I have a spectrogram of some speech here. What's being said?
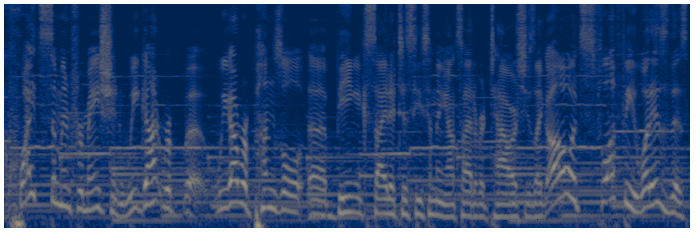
quite some information. We got Rap- uh, we got Rapunzel uh, being excited to see something outside of her tower. She's like, "Oh, it's fluffy. What is this?"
